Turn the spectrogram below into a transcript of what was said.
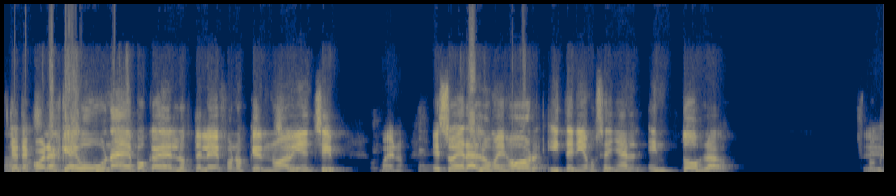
Ah, que te no, acuerdas sí, que sí. hubo una época de los teléfonos que no Sí. había chip. Bueno, eso era lo mejor y teníamos señal en todos lados. Sí. Ok.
